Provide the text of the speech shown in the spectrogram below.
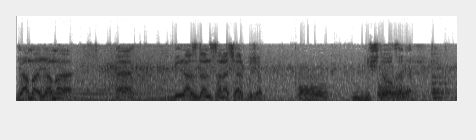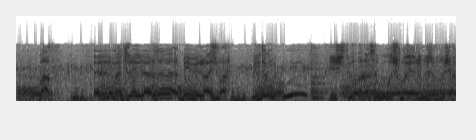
Yama yama. He, birazdan sana çarpacağım. İşte o kadar. Bak, 50 metre ileride bir viraj var. Bildin mi? İşte orası buluşma yerimiz olacak.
